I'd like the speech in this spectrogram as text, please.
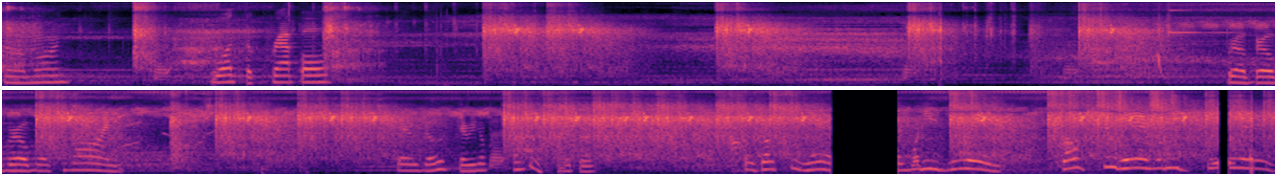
Come on. What the crap balls? Bro, bro, bro, bro, come on. There we go, there we go. I'm sniper. Hey, don't shoot him. What are you doing? Don't shoot him. What are you doing?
